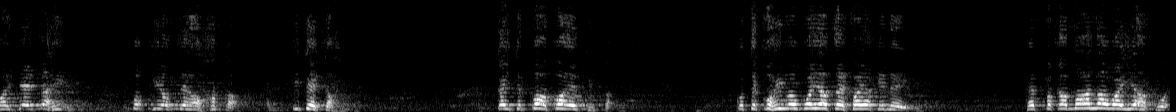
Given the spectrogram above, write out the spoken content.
Mai tētahi toki o te ao haka ki tētahi. Kei te pāpā e pita. Ko te kohinga waiata e whai ake nei, he whakamānawa i a koe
